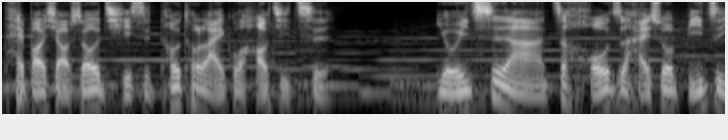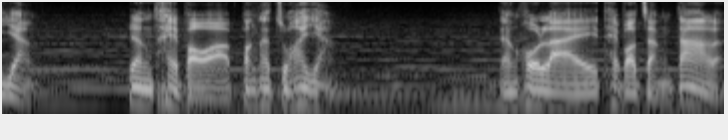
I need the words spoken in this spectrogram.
太保小时候其实偷偷来过好几次。有一次啊，这猴子还说鼻子痒，让太保啊帮他抓痒。但后来太保长大了，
